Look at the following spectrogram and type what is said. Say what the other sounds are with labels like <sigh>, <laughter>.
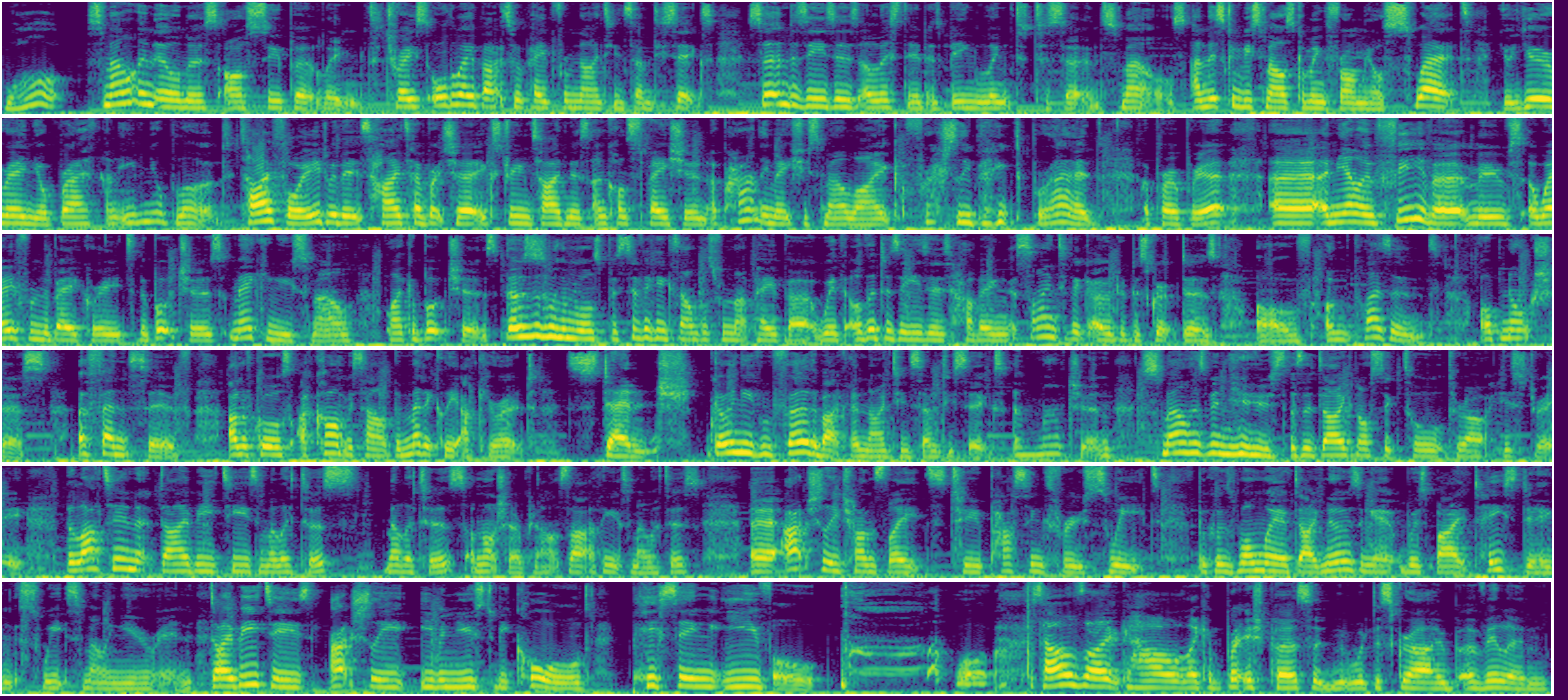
"What?" Smell and illness are super linked. Traced all the way back to a paper from 1976, certain diseases are listed as being linked to certain smells. And this can be smells coming from your sweat, your urine, your breath, and even your blood. Typhoid, with its high temperature, extreme tiredness, and constipation, apparently makes you smell like freshly <laughs> baked bread. Appropriate. Uh, and yellow fever moves away from the bakery to the butcher's, making you smell like a butcher's. Those are some of the more specific examples from that paper, with other diseases having scientific odour descriptors of unpleasant, obnoxious, offensive, and of course, I can't miss out the medically accurate stench. Going even further back than 1976, imagine smell has been <laughs> used as a diagnostic tool throughout history. The Latin diabetes mellitus, mellitus, I'm not sure how to pronounce that, I think it's mellitus, uh, actually translates to passing through sweet because one way of diagnosing it was by tasting sweet smelling urine. Diabetes actually even used to be called pissing evil. <laughs> Sounds like how like a British person would describe a villain.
